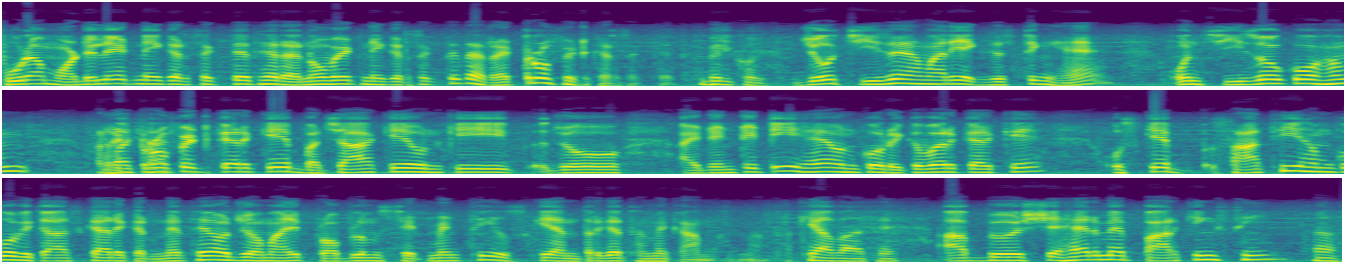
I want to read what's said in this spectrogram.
पूरा मॉड्यूलेट नहीं कर सकते थे रेनोवेट नहीं कर सकते थे रेट्रोफिट कर सकते थे। बिल्कुल। जो चीज़ें हमारी एग्जिस्टिंग हैं उन चीज़ों को हम रेट्रोफिट करके बचा के उनकी जो आइडेंटिटी है उनको रिकवर करके उसके साथ ही हमको विकास कार्य करने थे और जो हमारी प्रॉब्लम स्टेटमेंट थी उसके अंतर्गत हमें काम करना था। क्या बात है। अब शहर में पार्किंग्स थी हाँ।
